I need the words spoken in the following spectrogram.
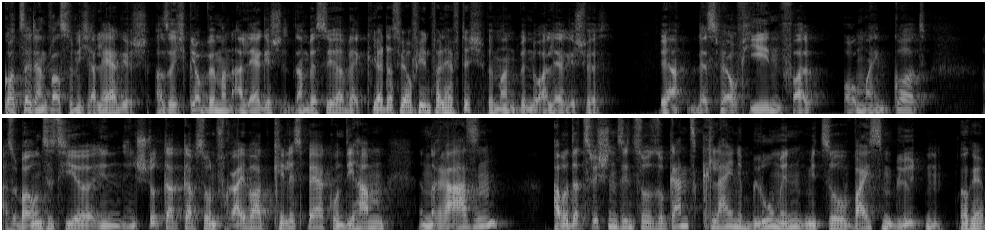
Gott sei Dank warst du nicht allergisch. Also ich glaube, wenn man allergisch, dann wärst du ja weg. Ja, das wäre auf jeden Fall heftig. Wenn man, wenn du allergisch wärst. Ja, das wäre auf jeden Fall. Oh mein Gott. Also bei uns ist hier in, in Stuttgart gab es so ein Freibad Killesberg und die haben einen Rasen, aber dazwischen sind so, so ganz kleine Blumen mit so weißen Blüten. Okay.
